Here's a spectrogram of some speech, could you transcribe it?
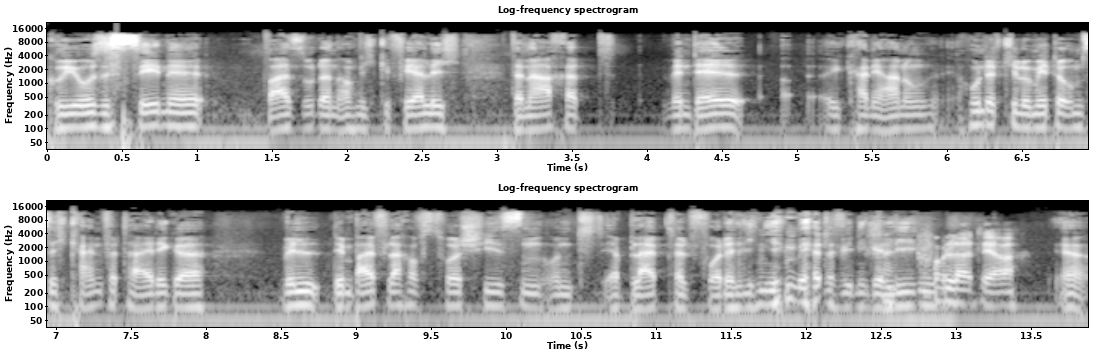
Kuriose Szene, war so dann auch nicht gefährlich. Danach hat Wendell, äh, keine Ahnung, 100 Kilometer um sich, kein Verteidiger, will den Ball flach aufs Tor schießen und er bleibt halt vor der Linie mehr oder weniger liegen. Kullert, ja. Ja.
